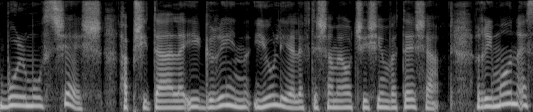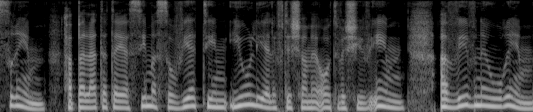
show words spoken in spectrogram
בולמוס 6, הפשיטה על האי גרין יולי 1969, רימון 20, הפלת הטייסים הסובייטים יולי 1970, אביב נעורים,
